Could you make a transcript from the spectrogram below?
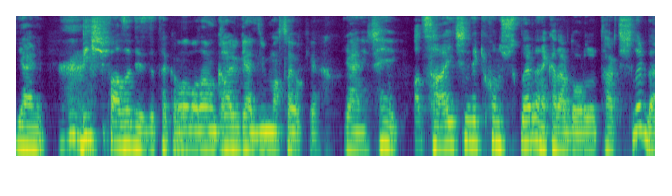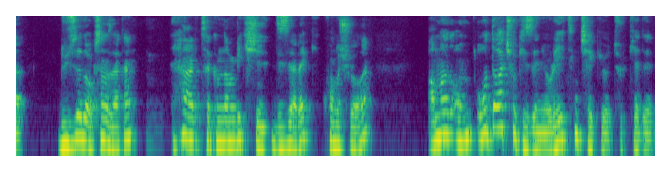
yani bir kişi fazla dizdi takımı. Oğlum adamın galip geldiği bir masa yok ya. Yani şey saha içindeki konuştukları da ne kadar doğru tartışılır da %90 zaten her takımdan bir kişi dizerek konuşuyorlar. Ama o, o daha çok izleniyor. Rating çekiyor Türkiye'de.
